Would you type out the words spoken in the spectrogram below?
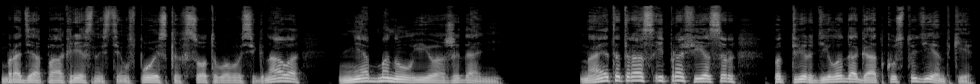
бродя по окрестностям в поисках сотового сигнала, не обманул ее ожиданий. На этот раз и профессор подтвердила догадку студентки,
